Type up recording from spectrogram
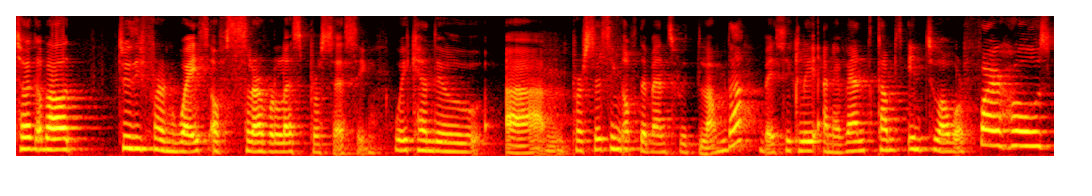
talk about two different ways of serverless processing. We can do um, processing of the events with Lambda. Basically, an event comes into our Firehose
